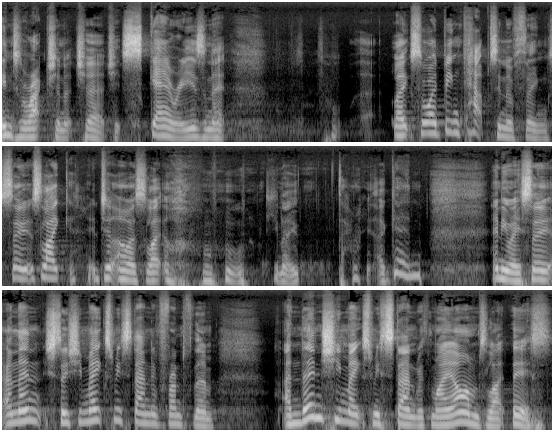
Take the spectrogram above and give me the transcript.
Interaction at church. It's scary, isn't it? Like, so I'd been captain of things. So it's like, it just, I was like, oh, you know, again. Anyway, so, and then, so she makes me stand in front of them. And then she makes me stand with my arms like this.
